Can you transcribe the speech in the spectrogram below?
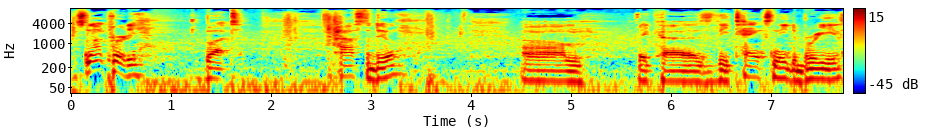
It's not pretty, but has to do um, because the tanks need to breathe,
